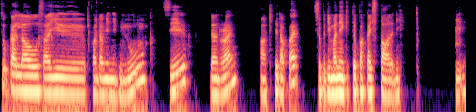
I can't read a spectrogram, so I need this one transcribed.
So kalau saya padam yang ni dulu, save dan run, ha, kita dapat seperti mana yang kita pakai star tadi. Okay.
